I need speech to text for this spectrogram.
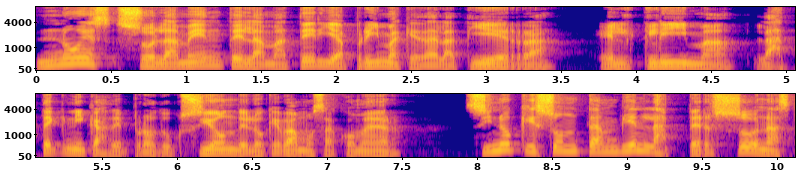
no es solamente la materia prima que da la tierra, el clima, las técnicas de producción de lo que vamos a comer, sino que son también las personas,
